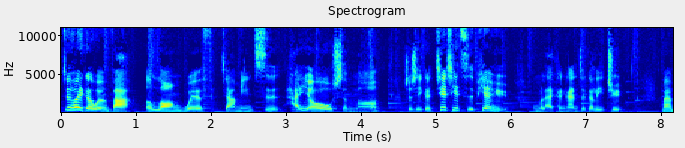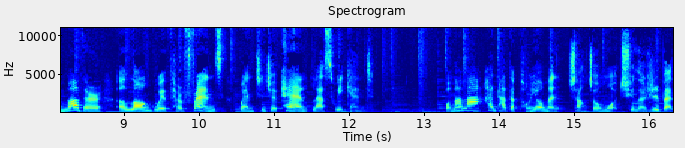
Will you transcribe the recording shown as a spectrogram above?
最后一个文法，along with 加名词，还有什么？这是一个介系词片语。我们来看看这个例句：My mother, along with her friends, went to Japan last weekend. 我妈妈和她的朋友们上周末去了日本。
